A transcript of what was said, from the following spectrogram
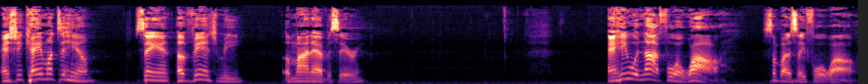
and she came unto him, saying, Avenge me of mine adversary. And he would not for a while. Somebody say, For a while.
